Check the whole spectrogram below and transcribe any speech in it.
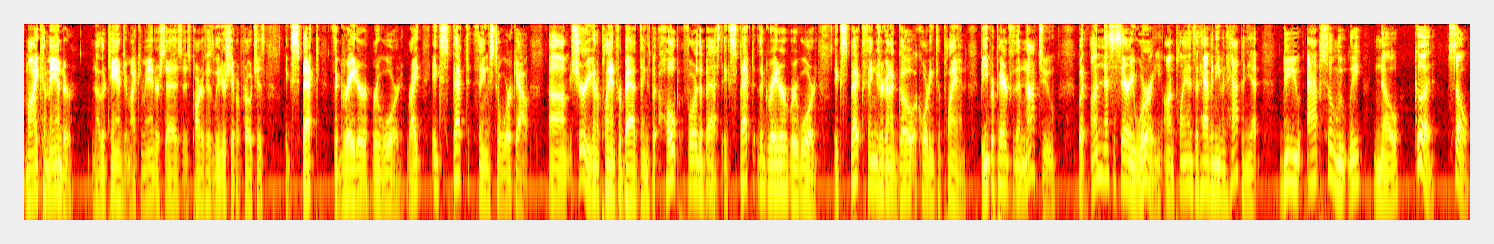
My commander, another tangent, my commander says, as part of his leadership approaches, expect the greater reward, right? Expect things to work out. Um, sure, you're going to plan for bad things, but hope for the best. Expect the greater reward. Expect things are going to go according to plan. Be prepared for them not to, but unnecessary worry on plans that haven't even happened yet do you absolutely no good. So,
